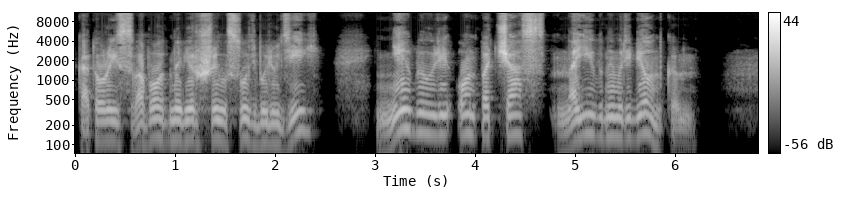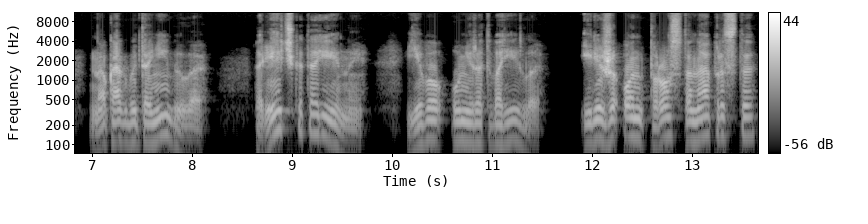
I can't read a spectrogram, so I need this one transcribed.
который свободно вершил судьбы людей, не был ли он подчас наивным ребенком? Но как бы то ни было, речь Катарины его умиротворило, или же он просто-напросто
